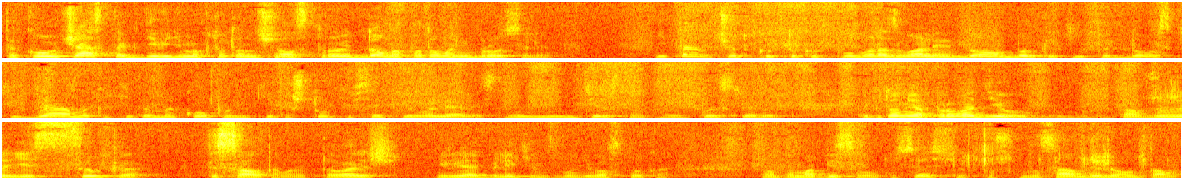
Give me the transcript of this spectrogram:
такой участок, где, видимо, кто-то начинал строить дом, а потом они бросили. И там что-то только полуразваленный дом был, какие-то доски, ямы какие-то накопаны, какие-то штуки всякие валялись. Ну, интересно поисследовать. И потом я проводил, там в ЖЖ есть ссылка, писал там этот товарищ Илья Беликин из Владивостока. Он там описывал эту сессию, потому что на самом деле он там,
